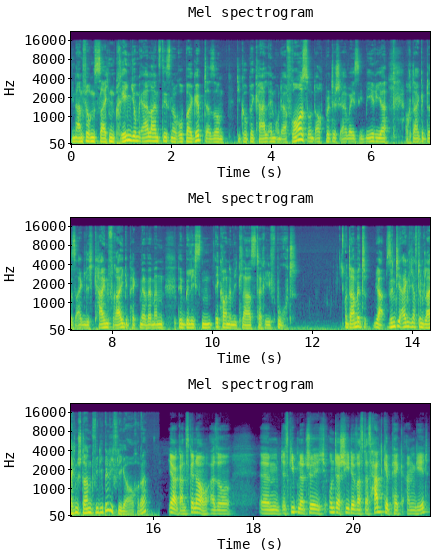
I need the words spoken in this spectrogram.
in Anführungszeichen, Premium Airlines, die es in Europa gibt, also die Gruppe KLM und Air France und auch British Airways Iberia. Auch da gibt es eigentlich kein Freigepäck mehr, wenn man den billigsten Economy Class Tarif bucht. Und damit, ja, sind die eigentlich auf dem gleichen Stand wie die Billigflieger auch, oder? Ja, ganz genau. Also ähm, es gibt natürlich Unterschiede, was das Handgepäck angeht.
